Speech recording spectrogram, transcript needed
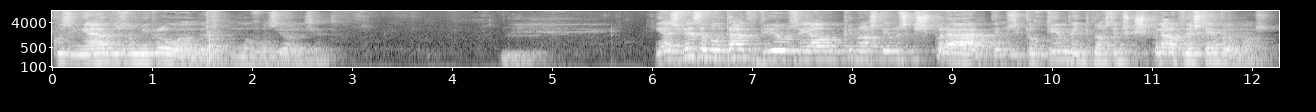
cozinhados no micro-ondas. Não funciona, gente. E às vezes a vontade de Deus é algo que nós temos que esperar. Temos aquele tempo em que nós temos que esperar o que Deus tem para nós.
